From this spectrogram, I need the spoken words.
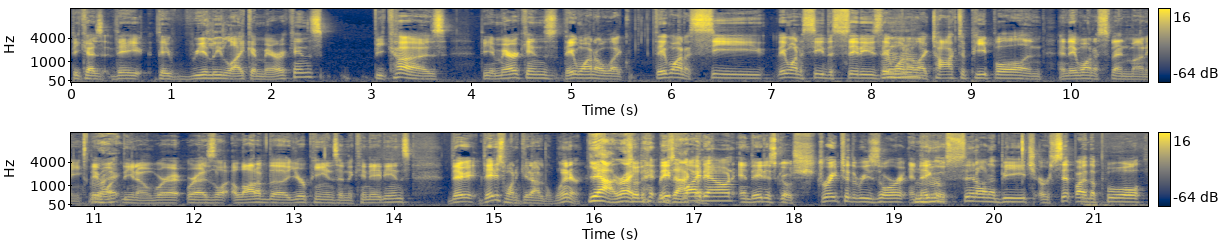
because they they really like Americans because the Americans they want to like they want to see they want to see the cities they want to like talk to people and and they want to spend money they want Mm-hmm. You know where, whereas a lot of the Europeans and the Canadians they they just want to get out of the winter Yeah, right, so they, they fly exactly. Mm-hmm. down and they just go straight to the resort and they go sit on a beach or sit by the pool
